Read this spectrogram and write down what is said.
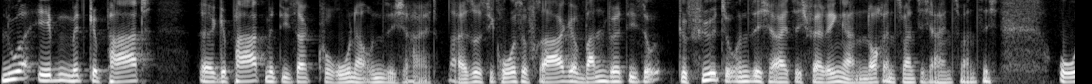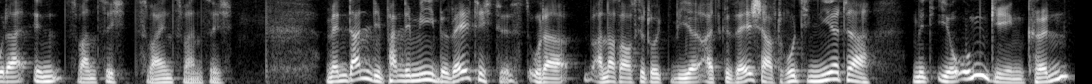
Nur eben mit gepaart äh, gepaart mit dieser Corona-Unsicherheit. Also ist die große Frage, wann wird diese gefühlte Unsicherheit sich verringern? Noch in 2021 oder in 2022? Wenn dann die Pandemie bewältigt ist oder anders ausgedrückt, wir als Gesellschaft routinierter mit ihr umgehen können,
